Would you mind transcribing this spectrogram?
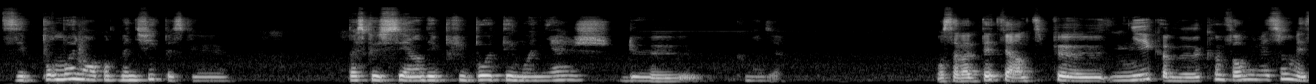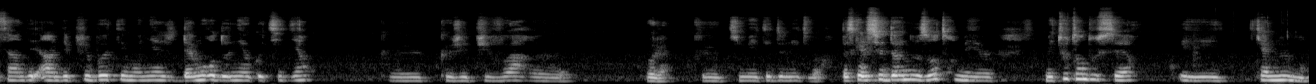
c'est pour moi une rencontre magnifique parce que parce que c'est un des plus beaux témoignages de comment dire. Bon, ça va peut-être faire un petit peu nier comme comme formulation, mais c'est un des un des plus beaux témoignages d'amour donné au quotidien que que j'ai pu voir. Euh, voilà, que, qui m'a été donné de voir. Parce qu'elle se donne aux autres, mais euh, mais tout en douceur, et calmement.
